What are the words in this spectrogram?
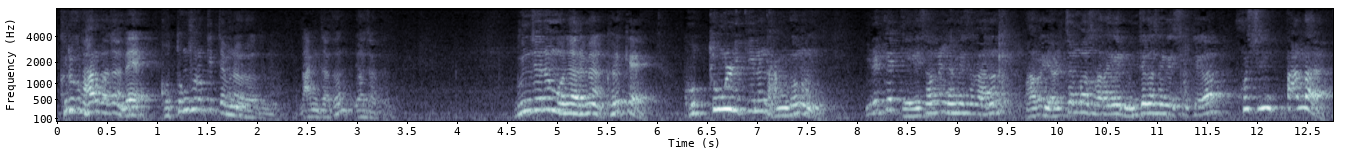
그리고 바로 가잖아요. 왜? 고통스럽기 때문에 그러거든요. 남자든 여자든. 문제는 뭐냐면 그렇게 고통을 느끼는 강도는 이렇게 대상을 향해서 가는 바로 열정과 사랑에 문제가 생겼을 때가 훨씬 빨라요.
